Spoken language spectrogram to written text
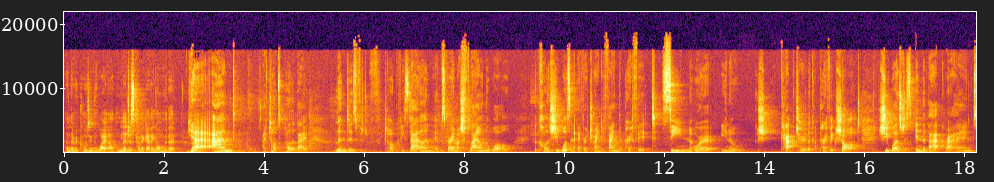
when they're recording the White Album, they're just kind of getting on with it. Yeah, and I've talked to Paul about Linda's photography style, and it was very much fly on the wall because she wasn't ever trying to find the perfect scene or you know sh- capture like a perfect shot. She was just in the background,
